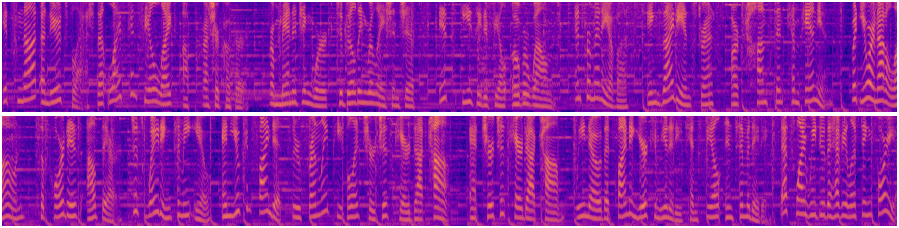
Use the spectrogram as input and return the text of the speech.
It's not a news flash that life can feel like a pressure cooker. From managing work to building relationships, it's easy to feel overwhelmed. And for many of us, anxiety and stress are constant companions. But you are not alone. Support is out there, just waiting to meet you. And you can find it through friendly people at churchescare.com. At churchescare.com, we know that finding your community can feel intimidating. That's why we do the heavy lifting for you.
